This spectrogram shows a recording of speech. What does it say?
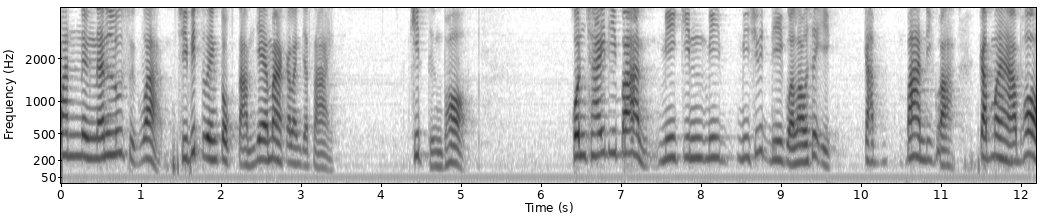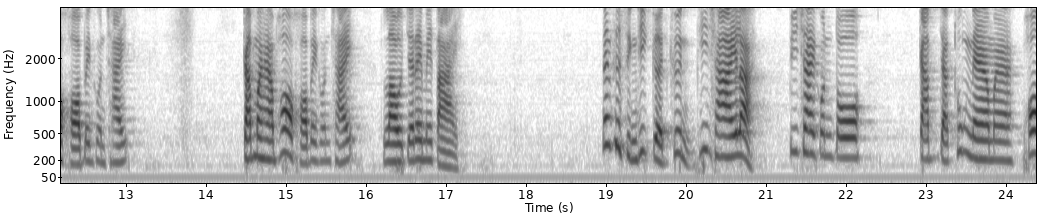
วันหนึ่งนั้นรู้สึกว่าชีวิตตัวเองตกต่ำแย่มากกำลังจะตาย คิดถึงพ่อ คนใช้ที่บ้านมีกินมีมีชีวิตดีกว่าเราซะอีกกลับบ้านดีกว่า กลับมาหาพ่อขอเป็นคนใช้ กลับมาหาพ่อขอเป็นคนใช้ เราจะได้ไม่ตาย นั่นคือสิ่งที่เกิดขึ้น พี่ชายล่ะ พี่ชายคนโต กลับจากทุ่งนามา พ่อ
